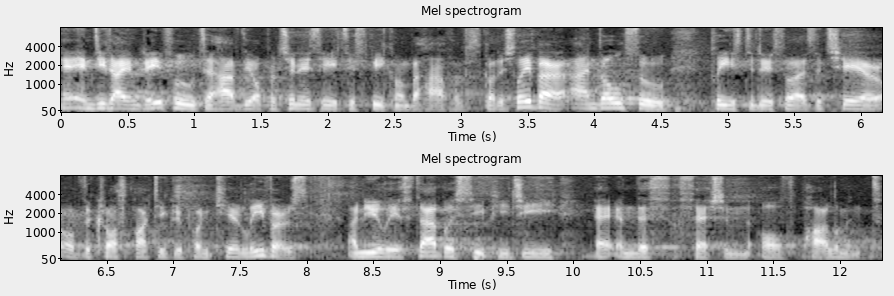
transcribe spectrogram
Uh, indeed, I am grateful to have the opportunity to speak on behalf of Scottish Labour and also pleased to do so as the Chair of the Cross-Party Group on Care Leavers, a newly established CPG uh, in this session of Parliament.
